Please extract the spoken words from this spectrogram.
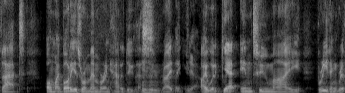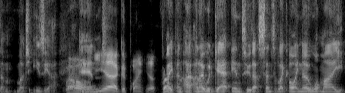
that oh my body is remembering how to do this Mhm. right like Yeah. I would get into my breathing rhythm much easier, oh and- yeah, good point. Yep. right? And I and I would get into that sense of like, oh, I know what my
